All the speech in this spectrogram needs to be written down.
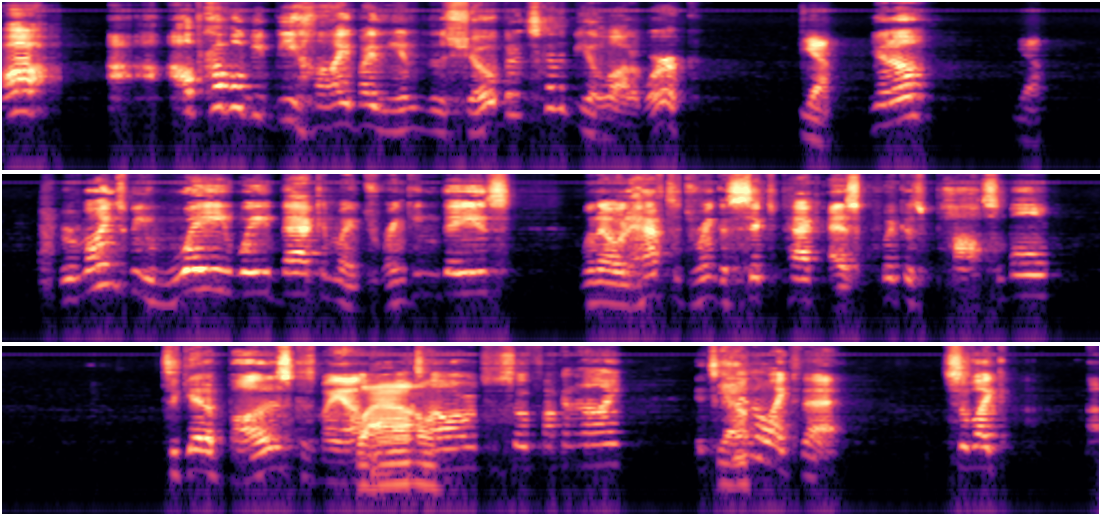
uh, I'll probably be high by the end of the show, but it's gonna be a lot of work. yeah, You know? It reminds me way, way back in my drinking days when I would have to drink a six pack as quick as possible to get a buzz because my alcohol Wow. tolerance is so fucking high. It's Yeah. kind of like that. So, like, uh,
